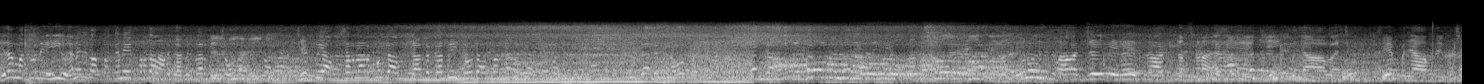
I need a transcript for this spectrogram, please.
ਇਹਦਾ ਮਤਲਬ ਇਹੀ ਹੋਇਆ ਨਾ, ਜਦੋਂ ਆਪਾਂ ਕਹਿੰਦੇ ਪ੍ਰਧਾਨ ਗੱਲ ਕਰਨੀ ਚਾਹੁੰਦਾ ਜੇ ਕੋਈ ਅਫਸਰ ਨਾਲ ਕੋਈ ਗੱਲ ਕਰਨੀ ਚਾਹੁੰਦਾ, ਆਪਾਂ ਗੱਲ ਕਰਦੇ ਗੱਲ ਕਰਾਓ ਤੇ ਗੱਲ ਉਹਨੂੰ ਅੱਜ ਇਹ ਦੱਸਣਾ ਹੈ ਕਿ ਇਹ ਪੰਜਾਬ ਹੈ ਇਹ ਪੰਜਾਬ ਦੇ ਵਿੱਚ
